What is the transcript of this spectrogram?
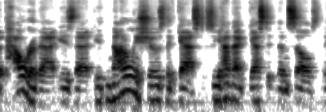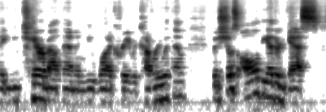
The power of that is that it not only shows the guest, so you have that guest themselves that you care about them and you want to create recovery with them, but it shows all the other guests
